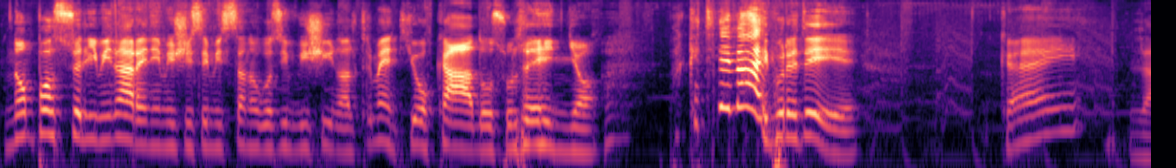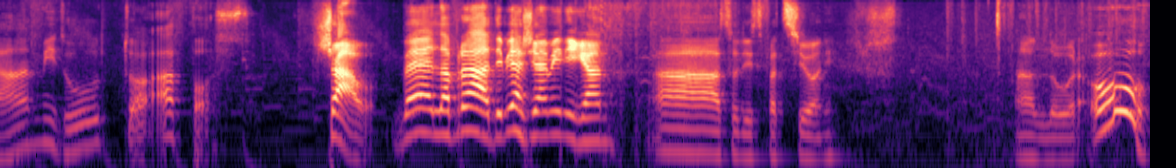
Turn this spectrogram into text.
Non posso eliminare i nemici se mi stanno così vicino Altrimenti io cado sul legno. Ma che te ne vai pure te? Ok Dammi tutto a posto Ciao. Bella, fra, ti piace la minigun? Ah, soddisfazioni. Allora. Oh!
